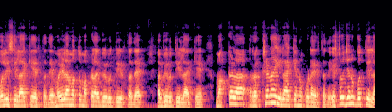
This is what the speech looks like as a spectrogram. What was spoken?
ಪೊಲೀಸ್ ಇಲಾಖೆ ಇರ್ತದೆ, ಮಹಿಳಾ ಮತ್ತು ಮಕ್ಕಳ ಅಭಿವೃದ್ಧಿ ಇರ್ತದೆ, ಅಭಿವೃದ್ಧಿ ಇಲಾಖೆ, ಮಕ್ಕಳ ರಕ್ಷಣಾ ಇಲಾಖೆನೂ ಕೂಡ ಇರ್ತದೆ. ಎಷ್ಟೋ ಜನಕ್ಕೆ ಗೊತ್ತಿಲ್ಲ.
